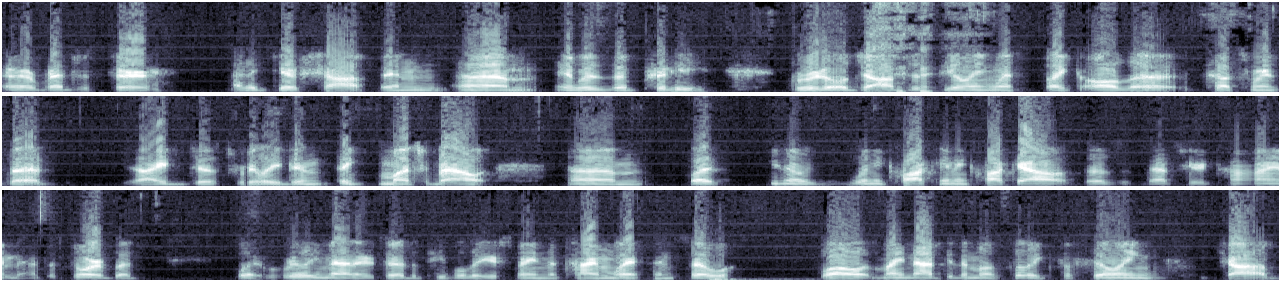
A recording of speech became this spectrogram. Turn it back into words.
a register at a gift shop and, um, it was a pretty brutal job just dealing with like all the customers that I just really didn't think much about. Um, but you know, when you clock in and clock out, those that's your time at the store. But what really matters are the people that you're spending the time with. And so, while it might not be the most like fulfilling job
